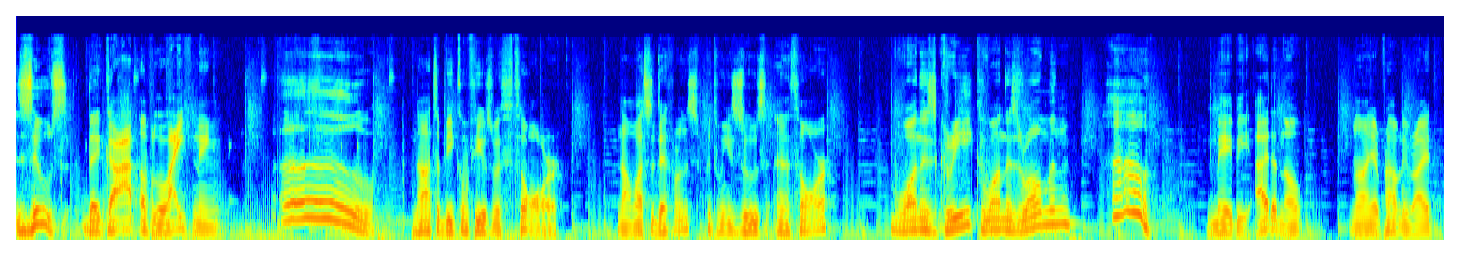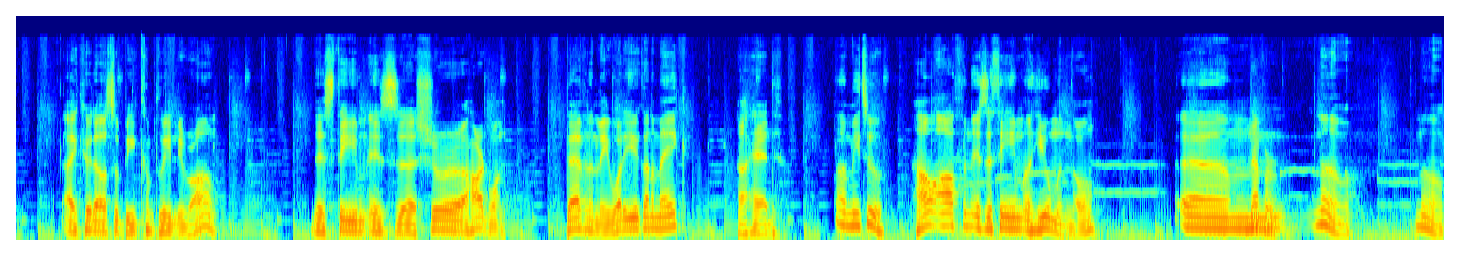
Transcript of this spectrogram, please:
Zeus, the god of lightning. Oh. Not to be confused with Thor. Now, what's the difference between Zeus and Thor? One is Greek, one is Roman. Maybe, I don't know. no, you're probably right. I could also be completely wrong. This theme is uh, sure a hard one. Definitely. What are you gonna make? A head. Oh, me too. How often is the theme a human though? Um. Never. No. No.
